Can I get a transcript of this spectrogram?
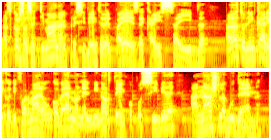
La scorsa settimana il presidente del paese, Kais Said, ha dato l'incarico di formare un governo nel minor tempo possibile a Najla Bouden,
